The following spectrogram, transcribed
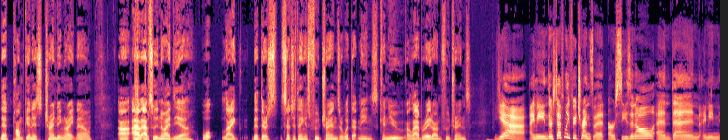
that pumpkin is trending right now. Uh, I have absolutely no idea what like that there's such a thing as food trends or what that means. Can you elaborate on food trends? Yeah, I mean, there's definitely food trends that are seasonal, and then I mean,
